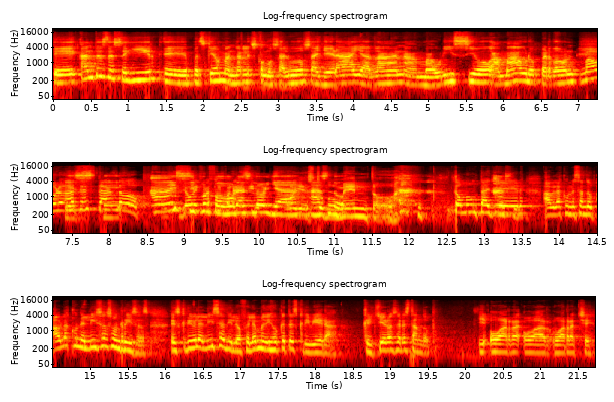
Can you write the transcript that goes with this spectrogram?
Eh, antes de seguir, eh, pues quiero mandarles como saludos a Yeray, a Dan, a Mauricio, a Mauro, perdón. Mauro, haz este, stand-up. Ay, sí, por favor, hazlo ya. Hoy es tu momento. Toma un taller, habla con stand-up, habla con Elisa Sonrisas. Escribe a Elisa, dile, Ofelia me dijo que te escribiera, que quiero hacer stand-up o, a, o, a, Rache,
